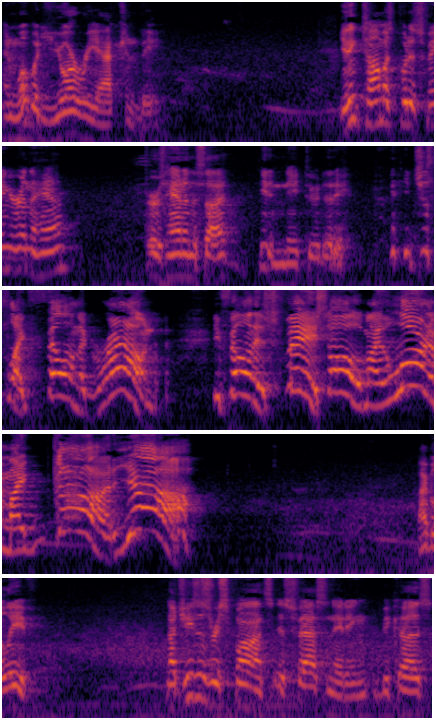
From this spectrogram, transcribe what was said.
And what would your reaction be? You think Thomas put his finger in the hand? Or his hand in the side? He didn't need to, did he? He just like fell on the ground. He fell on his face. Oh, my Lord and my God. Yeah. I believe. Now, Jesus' response is fascinating because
